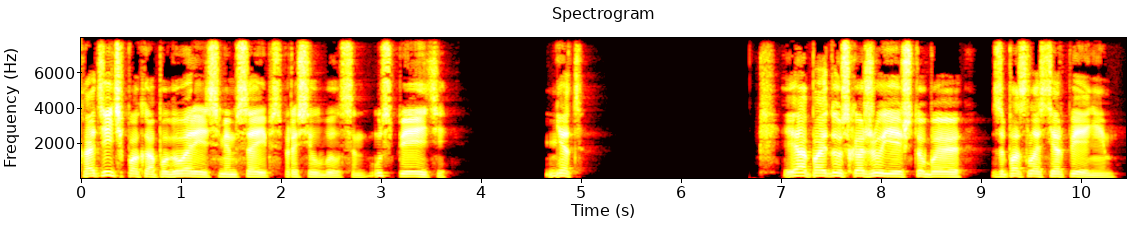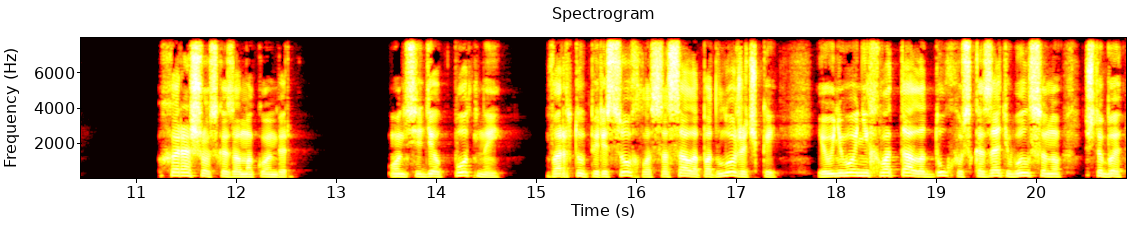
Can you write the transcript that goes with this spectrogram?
«Хотите пока поговорить с Мемсаиб?» – спросил Уилсон. «Успеете?» «Нет», я пойду скажу ей, чтобы запаслась терпением». «Хорошо», — сказал Макомбер. Он сидел потный, во рту пересохло, сосало под ложечкой, и у него не хватало духу сказать Уилсону, чтобы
